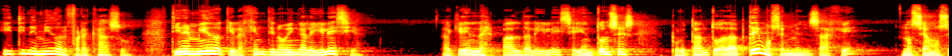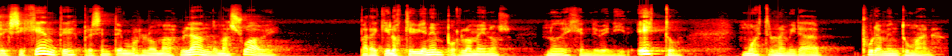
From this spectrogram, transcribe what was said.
Y tienen miedo al fracaso, tienen miedo a que la gente no venga a la iglesia, a que den la espalda a la iglesia. Y entonces, por tanto, adaptemos el mensaje, no seamos exigentes, presentémoslo más blando, más suave, para que los que vienen por lo menos no dejen de venir. Esto muestra una mirada puramente humana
